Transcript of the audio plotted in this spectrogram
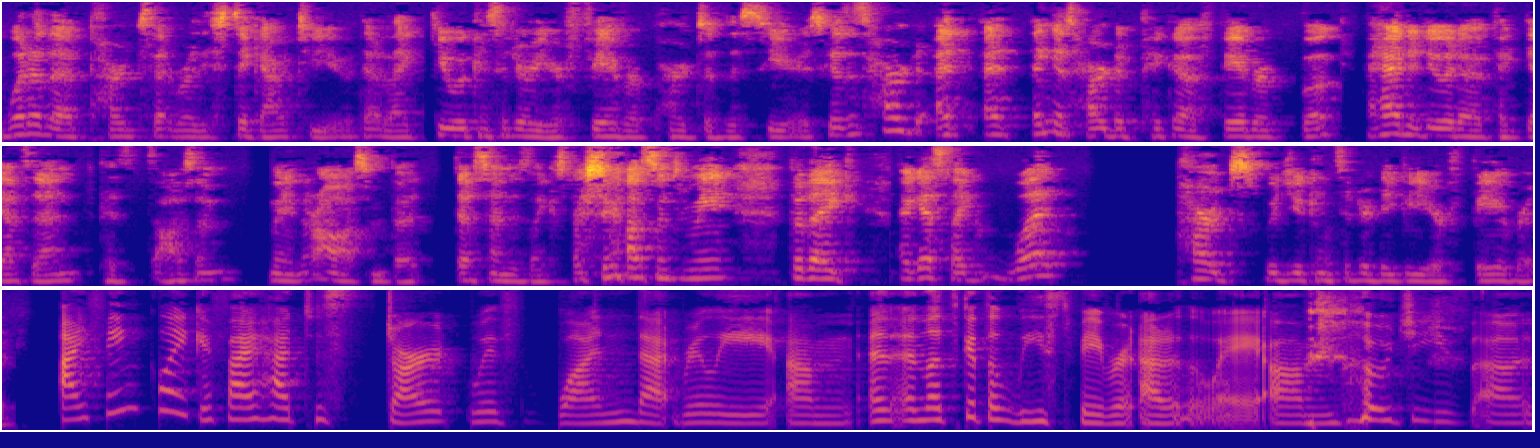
what are the parts that really stick out to you that like you would consider your favorite parts of the series? Because it's hard. I, I, think it's hard to pick a favorite book. I had to do it to pick Death's End because it's awesome. I mean, they're all awesome, but Death's End is like especially awesome to me. But like, I guess like what parts would you consider to be your favorite? I think like if I had to start with one that really um and, and let's get the least favorite out of the way. Um Luoji's uh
